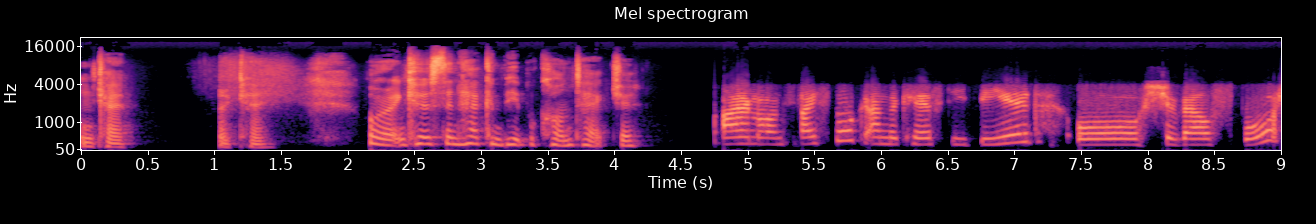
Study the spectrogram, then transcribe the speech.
Okay. Okay. All right. And Kirsten, how can people contact you? I'm on Facebook under Kirsty Beard or Chevelle Sport,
